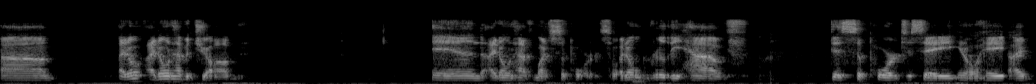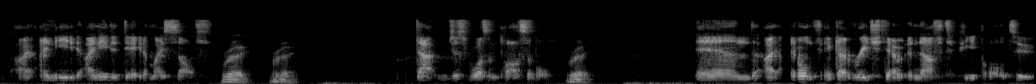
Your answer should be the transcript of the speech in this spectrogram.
Um, I don't I don't have a job, and I don't have much support. So I don't really have this support to say, you know, hey, I, I, I need I need a day to myself. Right, right. That just wasn't possible. Right. And I, I don't think I've reached out enough to people to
